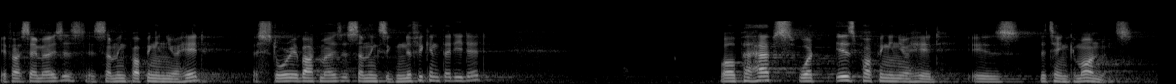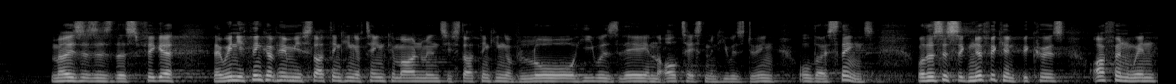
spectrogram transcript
If I say Moses, is something popping in your head? A story about Moses, something significant that he did? Well, perhaps what is popping in your head is the Ten Commandments. Moses is this figure that when you think of him, you start thinking of Ten Commandments, you start thinking of law. He was there in the Old Testament, he was doing all those things. Well, this is significant because often when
